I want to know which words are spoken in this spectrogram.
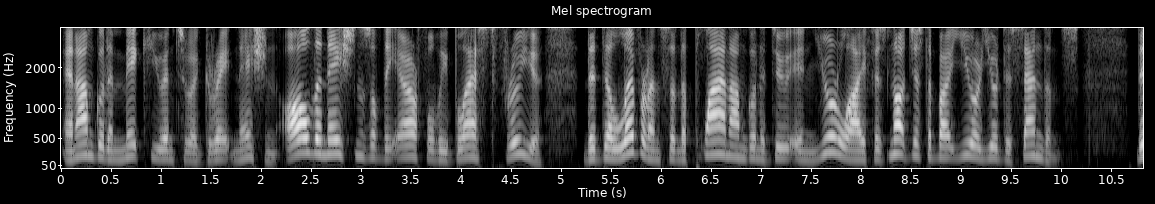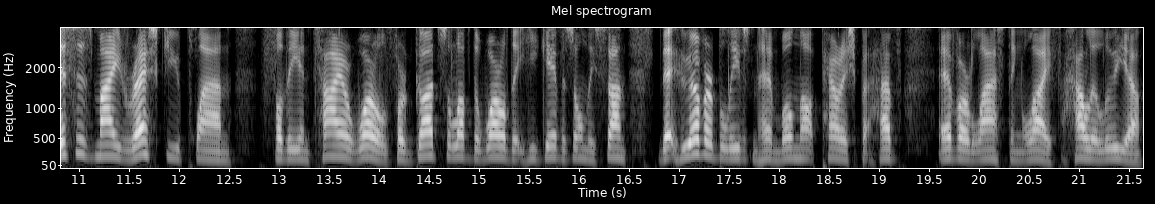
and I'm going to make you into a great nation. All the nations of the earth will be blessed through you. The deliverance and the plan I'm going to do in your life is not just about you or your descendants. This is my rescue plan for the entire world. For God so loved the world that he gave his only Son, that whoever believes in him will not perish but have everlasting life. Hallelujah.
